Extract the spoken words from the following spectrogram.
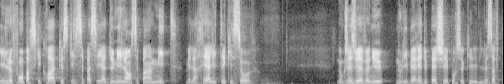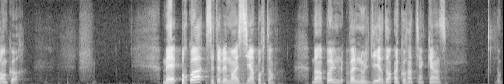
ils le font parce qu'ils croient que ce qui s'est passé il y a 2000 ans, ce n'est pas un mythe, mais la réalité qui sauve. Donc Jésus est venu nous libérer du péché, pour ceux qui ne le savent pas encore. Mais pourquoi cet événement est si important? Ben, Paul va nous le dire dans 1 Corinthiens 15. Donc,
